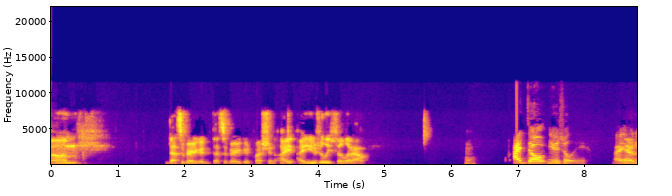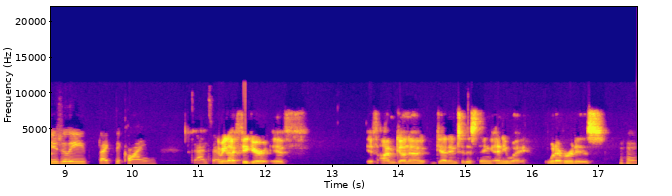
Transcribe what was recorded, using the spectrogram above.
Um that's a very good that's a very good question. I I usually fill it out. Hmm. I don't usually. I, yeah. I usually like decline to answer. I mean, I figure if if I'm gonna get into this thing anyway, whatever it is, mm-hmm.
